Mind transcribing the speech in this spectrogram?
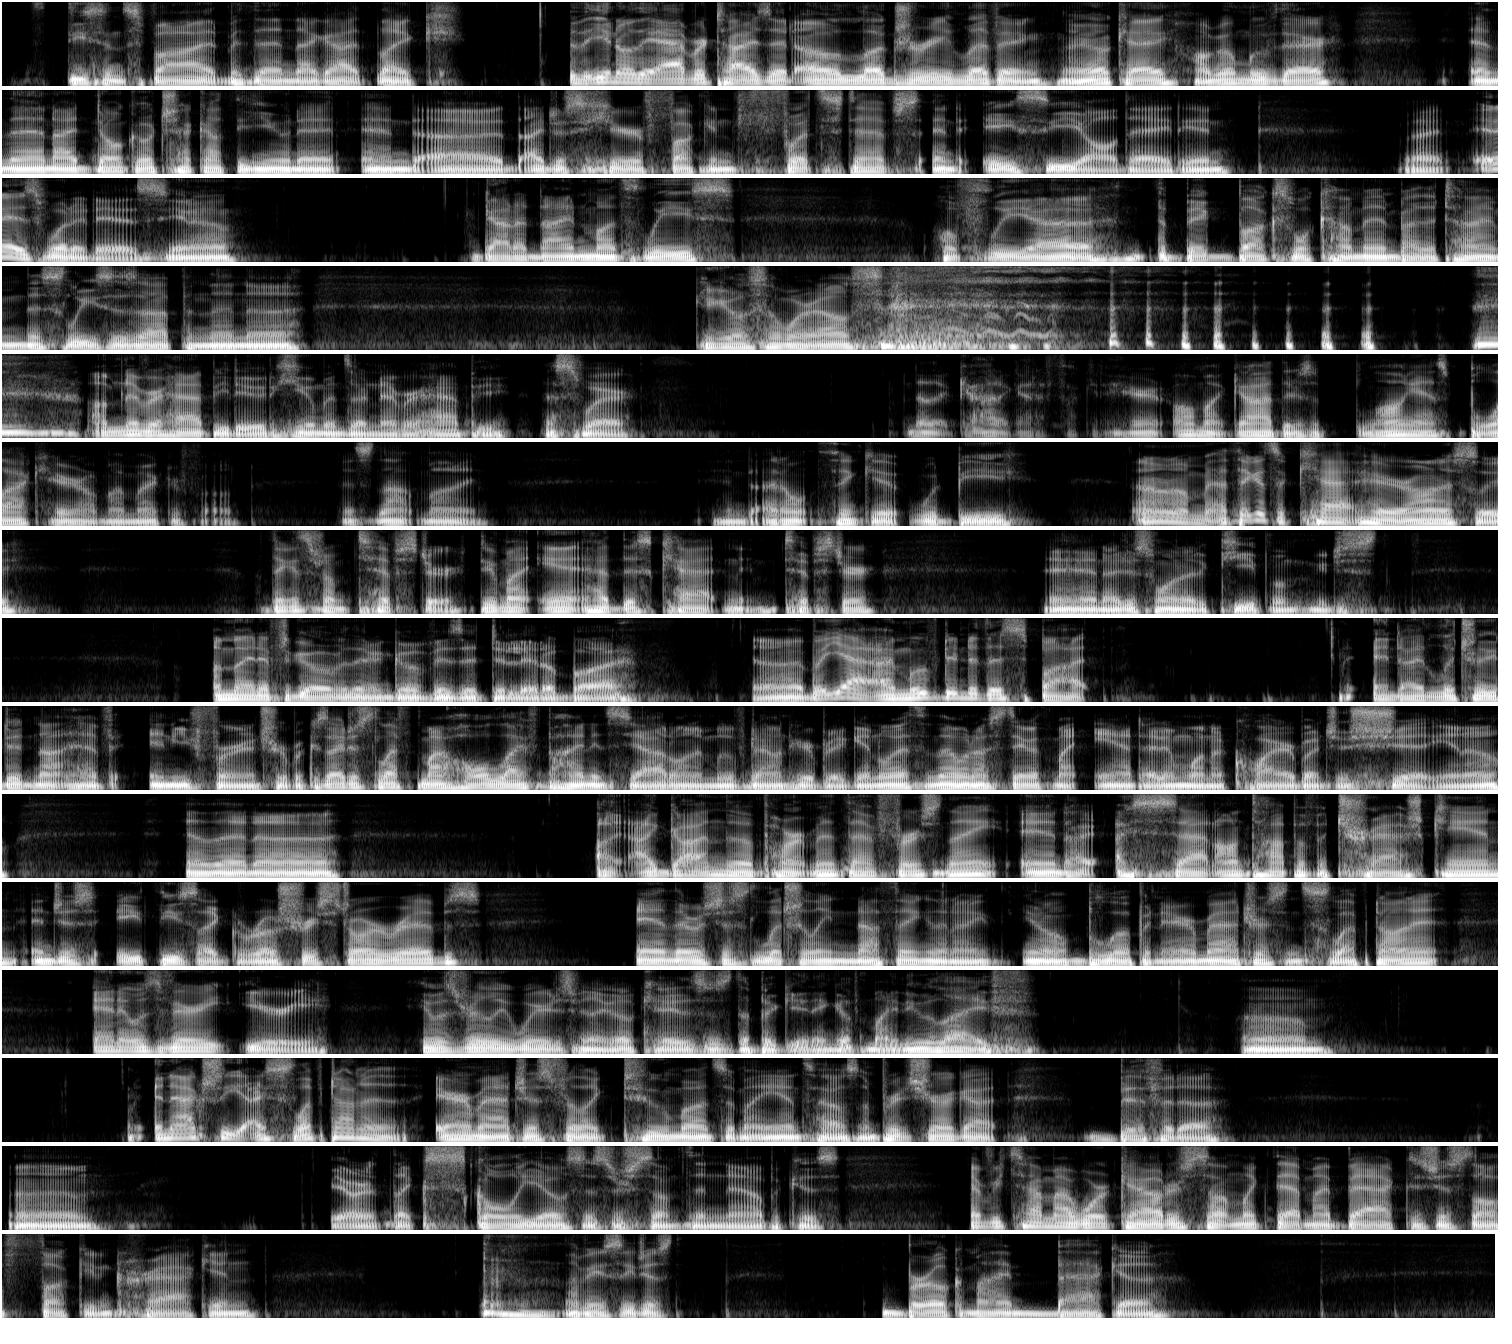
it's decent spot. But then i got like you know they advertise it oh luxury living like, okay i'll go move there and then I don't go check out the unit, and uh, I just hear fucking footsteps and AC all day, dude. But it is what it is, you know. Got a nine month lease. Hopefully, uh, the big bucks will come in by the time this lease is up, and then uh, can go somewhere else. I'm never happy, dude. Humans are never happy. I swear. Another God, I got a fucking hair. Oh my God, there's a long ass black hair on my microphone. It's not mine, and I don't think it would be. I don't know. Man. I think it's a cat hair. Honestly, I think it's from Tipster. Dude, my aunt had this cat named Tipster, and I just wanted to keep him. You just, I might have to go over there and go visit the little boy. Uh, but yeah, I moved into this spot and I literally did not have any furniture because I just left my whole life behind in Seattle and I moved down here to begin with. And then when I was staying with my aunt, I didn't want to acquire a bunch of shit, you know? And then uh, I, I got in the apartment that first night and I, I sat on top of a trash can and just ate these like grocery store ribs. And there was just literally nothing. And then I, you know, blew up an air mattress and slept on it. And it was very eerie. It was really weird just being like, okay, this is the beginning of my new life. Um, and actually, I slept on an air mattress for like two months at my aunt's house. I'm pretty sure I got bifida, um, or like scoliosis or something now because every time I work out or something like that, my back is just all fucking cracking. Obviously, just broke my back. Uh,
